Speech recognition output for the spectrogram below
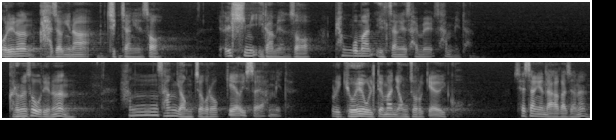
우리는 가정이나 직장에서 열심히 일하면서 평범한 일상의 삶을 삽니다. 그러면서 우리는 항상 영적으로 깨어 있어야 합니다. 우리 교회 올 때만 영적으로 깨어 있고 세상에 나아가서는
